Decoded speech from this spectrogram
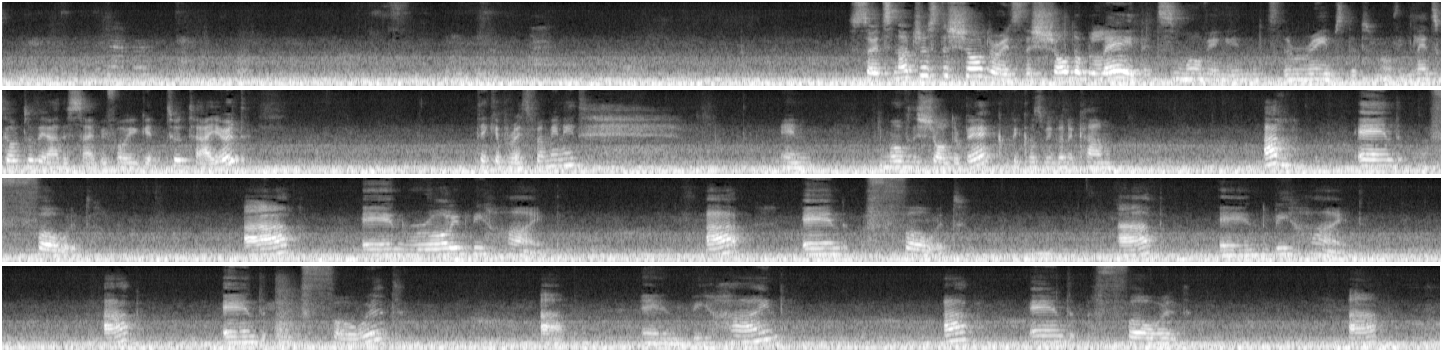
So it's not just the shoulder, it's the shoulder blade that's moving and it's the ribs that's moving. Let's go to the other side before you get too tired. Take a breath for a minute and move the shoulder back because we're going to come up and forward. Up and roll it behind. Up and forward up and behind, up and forward, up and behind, up and forward, up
